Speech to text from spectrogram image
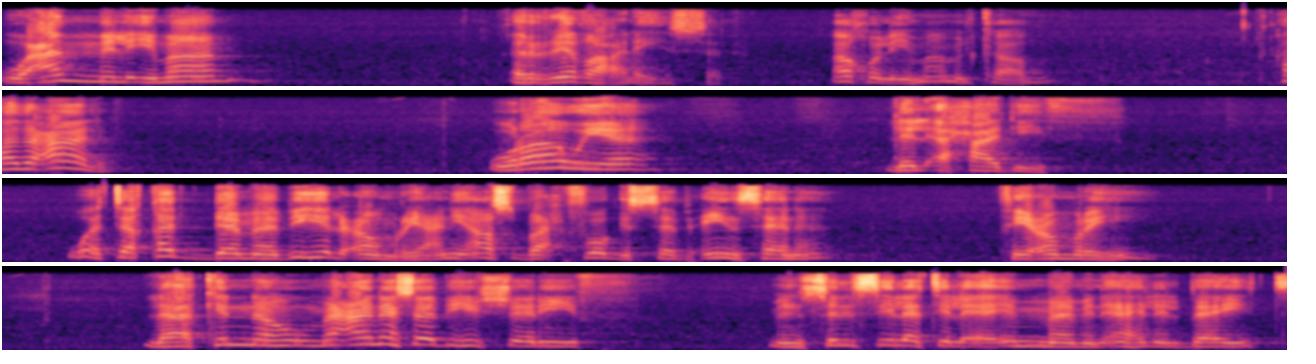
وعم الإمام الرضا عليه السلام. أخو الإمام الكاظم. هذا عالم. وراويه للأحاديث. وتقدم به العمر يعني أصبح فوق السبعين سنة في عمره. لكنه مع نسبه الشريف من سلسلة الأئمة من أهل البيت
